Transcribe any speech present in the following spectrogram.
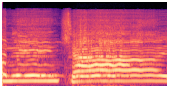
찾는 자에게.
